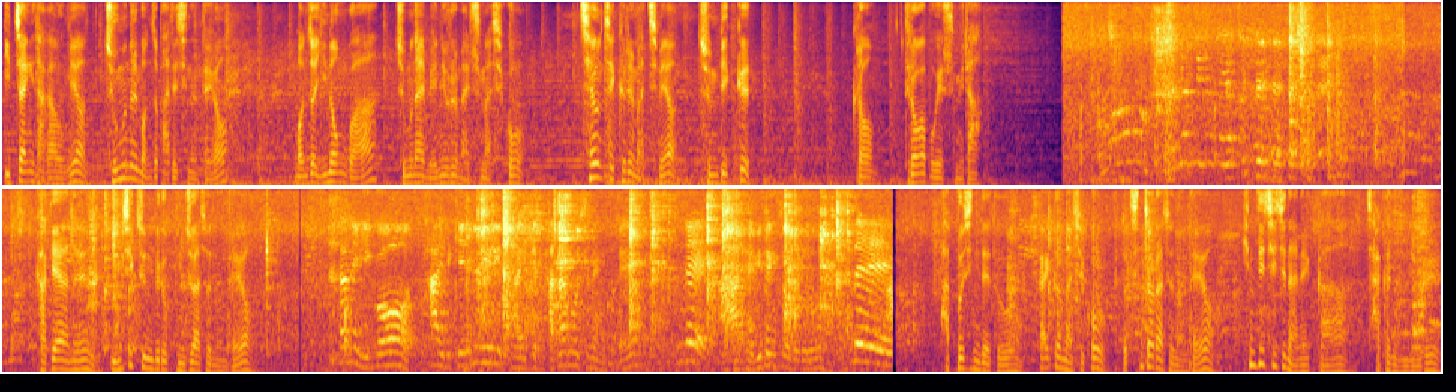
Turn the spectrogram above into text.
입장이 다가오면 주문을 먼저 받으시는데요. 먼저 인원과 주문할 메뉴를 말씀하시고 체온 체크를 마치면 준비 끝. 그럼 들어가 보겠습니다. 가게 안은 음식 준비로 분주하셨는데요. 사장님 이거 다 이렇게 일일이 다 이렇게 받아놓으시는 거예요? 네. 아 대리생석으로 네. 바쁘신데도 깔끔하시고 또 친절하셨는데요. 힘드시진 않을까 작은 음료를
